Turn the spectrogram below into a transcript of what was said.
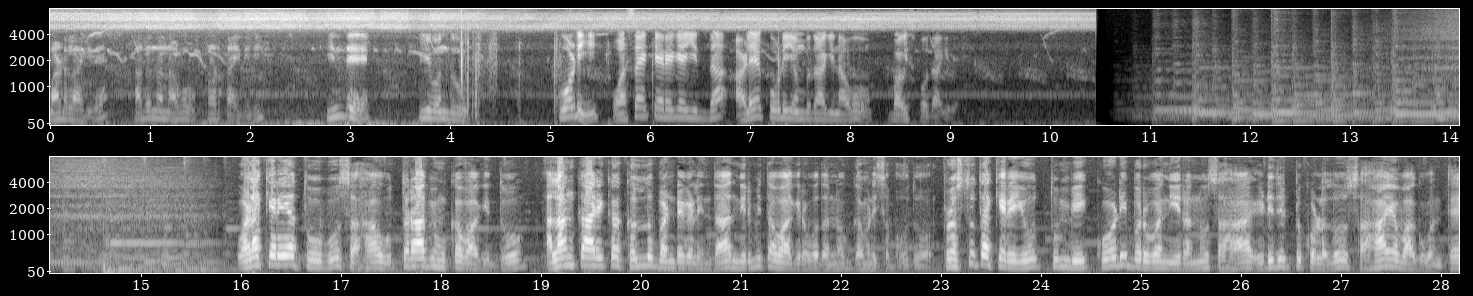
ಮಾಡಲಾಗಿದೆ. ಅದನ್ನು ನಾವು ನೋಡ್ತಾ ಇದ್ದೀವಿ. ಹಿಂದೆ ಈ ಒಂದು ಕೋಡಿ ಹೊಸ ಕೆರೆಗೆ ಇದ್ದ ಹಳೆ ಕೋಡಿ ಎಂಬುದಾಗಿ ನಾವು ಭಾವಿಸ್ಬೋದಾಗಿದೆ ಒಳಕೆರೆಯ ತೂಬು ಸಹ ಉತ್ತರಾಭಿಮುಖವಾಗಿದ್ದು, ಅಲಂಕಾರಿಕ ಕಲ್ಲು ಬಂಡೆಗಳಿಂದ ನಿರ್ಮಿತವಾಗಿರುವುದನ್ನು ಗಮನಿಸಬಹುದು. ಪ್ರಸ್ತುತ ಕೆರೆಯು ತುಂಬಿ ಕೋಡಿ ಬರುವ ನೀರನ್ನು ಸಹ ಹಿಡಿದಿಟ್ಟುಕೊಳ್ಳಲು ಸಹಾಯವಾಗುವಂತೆ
